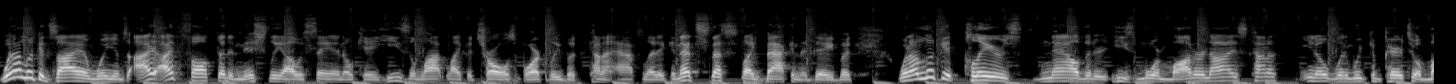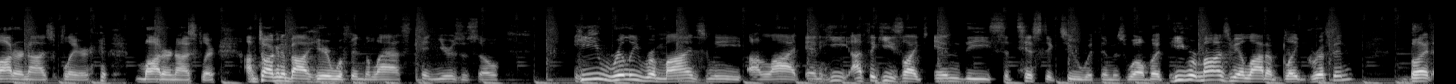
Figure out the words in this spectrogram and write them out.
when I look at Zion Williams, I, I thought that initially I was saying, okay, he's a lot like a Charles Barkley, but kind of athletic, and that's that's like back in the day. But when I look at players now that are he's more modernized, kind of, you know, when we compare to a modernized player, modernized player, I'm talking about here within the last ten years or so. He really reminds me a lot, and he I think he's like in the statistic too with him as well. But he reminds me a lot of Blake Griffin but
